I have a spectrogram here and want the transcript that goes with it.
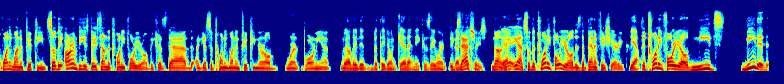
21, and 15. So the RMD is based on the 24 year old because that, I guess, the 21 and 15 year old weren't born yet. well they did but they don't get any because they weren't Exactly. beneficiaries. No, Yeah. yeah. yeah. So the 24 year old is the beneficiary. Yeah. The 24 year old needs needed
